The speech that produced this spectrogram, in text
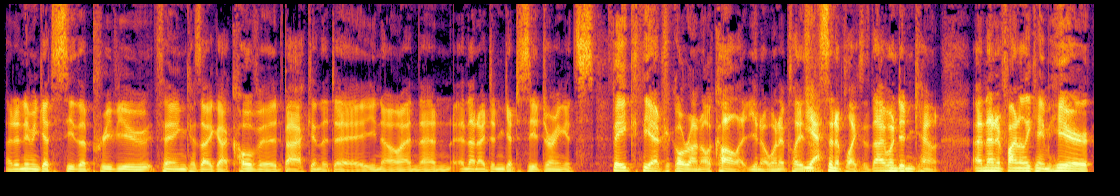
I didn't even get to see the preview thing because I got COVID back in the day, you know, and then and then I didn't get to see it during its fake theatrical run. I'll call it, you know, when it plays Yeah. at Cineplexes. That one didn't count. And then it finally came here,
